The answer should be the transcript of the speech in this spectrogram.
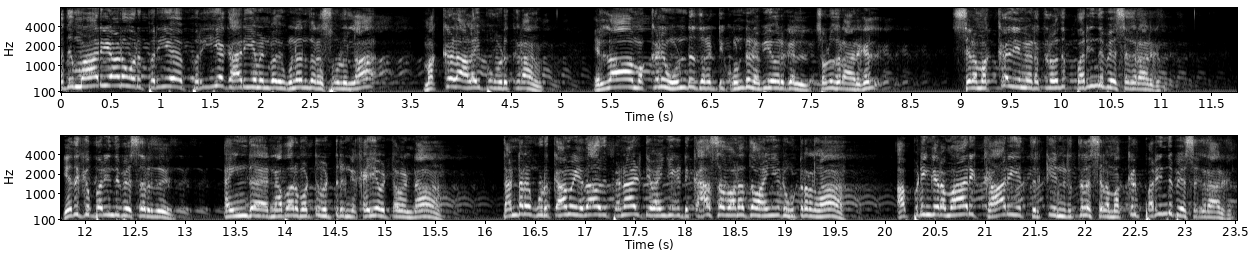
அது மாதிரியான ஒரு பெரிய பெரிய காரியம் என்பதை உணர்ந்த ரசூலுல்லா மக்களை அழைப்பு கொடுக்கிறாங்க எல்லா மக்களையும் ஒன்று திரட்டி கொண்டு நபியவர்கள் சொல்கிறார்கள் சில மக்கள் என்னிடத்துல வந்து பரிந்து பேசுகிறார்கள். எதுக்கு பரிந்து பேசுறது? இந்த நபர் மட்டும் விட்டுருங்க கையை வெட்ட வேண்டாம். தண்டனை கொடுக்காம ஏதாவது பெனால்ட்டி வாங்கிக்கிட்டு காசை வானத்தை வாங்கிட்டு விட்டுறலாம். அப்படிங்கிற மாதிரி காரியத்திற்கு என்னிடத்துல சில மக்கள் பரிந்து பேசுகிறார்கள்.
